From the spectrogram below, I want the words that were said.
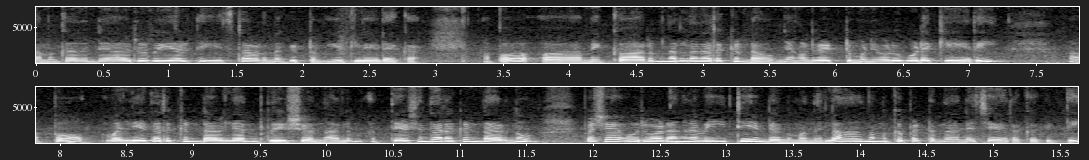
നമുക്കതിന്റെ ആ ഒരു റിയൽ ടേസ്റ്റ് അവിടെ നിന്ന് കിട്ടും ഇഡ്ഡലിയുടെയൊക്കെ അപ്പോൾ മിക്കവാറും നല്ല തിരക്കുണ്ടാവും. ഞങ്ങളൊരു എട്ട് മണിയോട് കൂടെ കയറി അപ്പോൾ വലിയ തിരക്കുണ്ടാവില്ല എന്ന് പ്രതീക്ഷിച്ചു എന്നാലും അത്യാവശ്യം തിരക്കുണ്ടായിരുന്നു. പക്ഷേ ഒരുപാട് അങ്ങനെ വെയിറ്റ് ചെയ്യേണ്ടതൊന്നും വന്നില്ല. നമുക്ക് പെട്ടെന്ന് തന്നെ ചെയറൊക്കെ കിട്ടി.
